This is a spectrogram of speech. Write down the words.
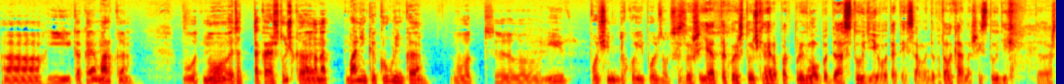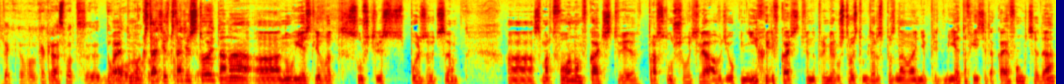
а, и какая марка. Вот. Но это такая штучка, она маленькая, кругленькая, вот, э, и очень легко ей пользоваться. Слушай, я от такой штучки, наверное, подпрыгнул бы до студии вот этой самой, до потолка нашей студии. Потому что как- раз вот э, думал... Поэтому, кстати, что кстати, стоит она, а, ну, если вот слушатели пользуются а, смартфоном в качестве прослушивателя аудиокниг или в качестве, например, устройством для распознавания предметов, есть и такая функция, да,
